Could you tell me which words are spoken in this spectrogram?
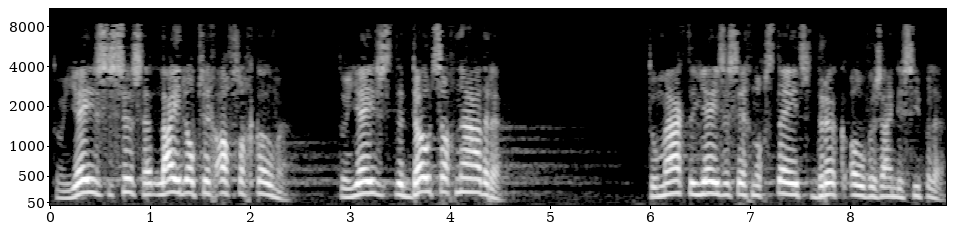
Toen Jezus het lijden op zich af zag komen. Toen Jezus de dood zag naderen. Toen maakte Jezus zich nog steeds druk over zijn discipelen.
